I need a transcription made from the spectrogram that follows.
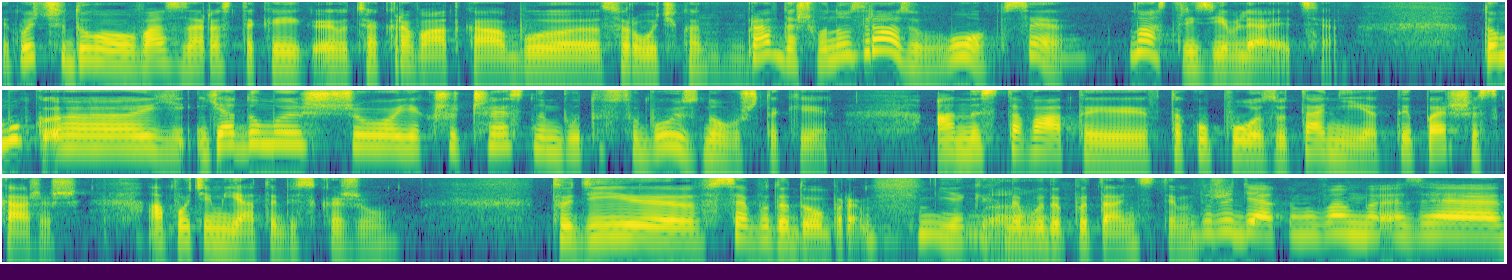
якось чудово у вас зараз такий е, ця краватка або сорочка. Правда ж, воно зразу, о, все, настрій з'являється. Тому е, я думаю, що якщо чесним бути з собою, знову ж таки, а не ставати в таку позу, та ні, ти перше скажеш, а потім я тобі скажу. Тоді все буде добре. Ніяких не буде питань з тим. Дуже дякуємо вам е, за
